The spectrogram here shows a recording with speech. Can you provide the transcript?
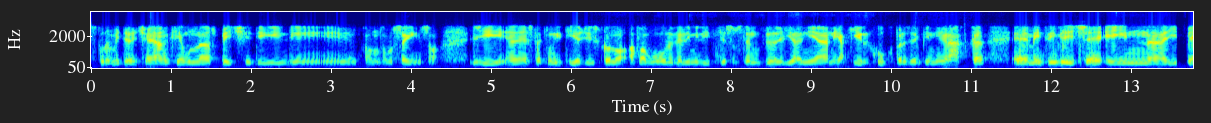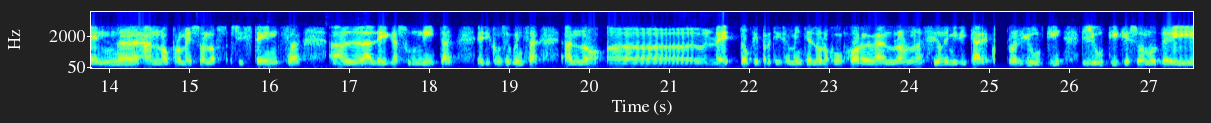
sicuramente c'è anche una specie di, di controsenso. Gli eh, Stati Uniti agiscono a favore delle milizie sostenute dagli iraniani a Kirkuk, per esempio in Iraq, eh, mentre invece in Yemen hanno promesso l'assistenza alla Lega Sunnita e di conseguenza hanno eh, letto che praticamente loro concorreranno a un'azione militare gli Houthi, gli Houthi che sono dei,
